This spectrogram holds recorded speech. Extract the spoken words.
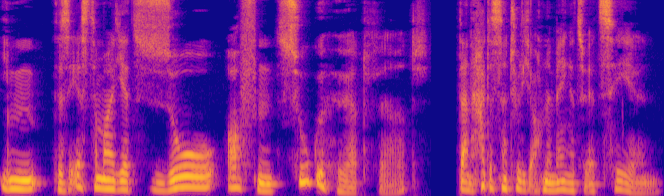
ihm das erste Mal jetzt so offen zugehört wird, dann hat es natürlich auch eine Menge zu erzählen.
